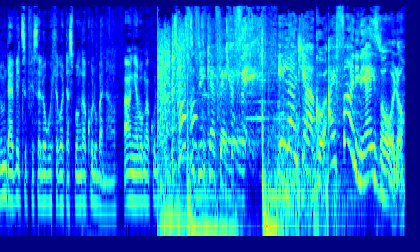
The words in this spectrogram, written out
nomdavid sikufisela okuhle kodwa sibonga kakhulu uba nawe angiyabonga kakhulu Positive Cafe. Ilunch yakho ayifani neyizolo.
